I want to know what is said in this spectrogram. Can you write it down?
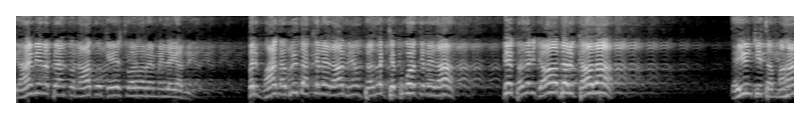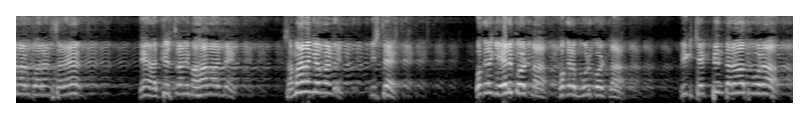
గ్రామీణ ప్రాంతం నాకు కేఎస్ చోడవరం ఎమ్మెల్యే గారిని. మరి మాకు అభివృద్ధి అక్కర్లేదా? మేము ప్రజలకు చెప్పుకోక్కర్లేదా మేము ప్రజలకు జవాబుదారు కాదా? దయించి మహానాడు ద్వారా సరే నేను అధ్యక్షురాని మహానాడిని సమానంగా ఇవ్వండి. ఇస్తే ఒకరికి ఏడు కోట్ల ఒకరు మూడు కోట్ల. మీకు చెప్పిన తర్వాత కూడా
